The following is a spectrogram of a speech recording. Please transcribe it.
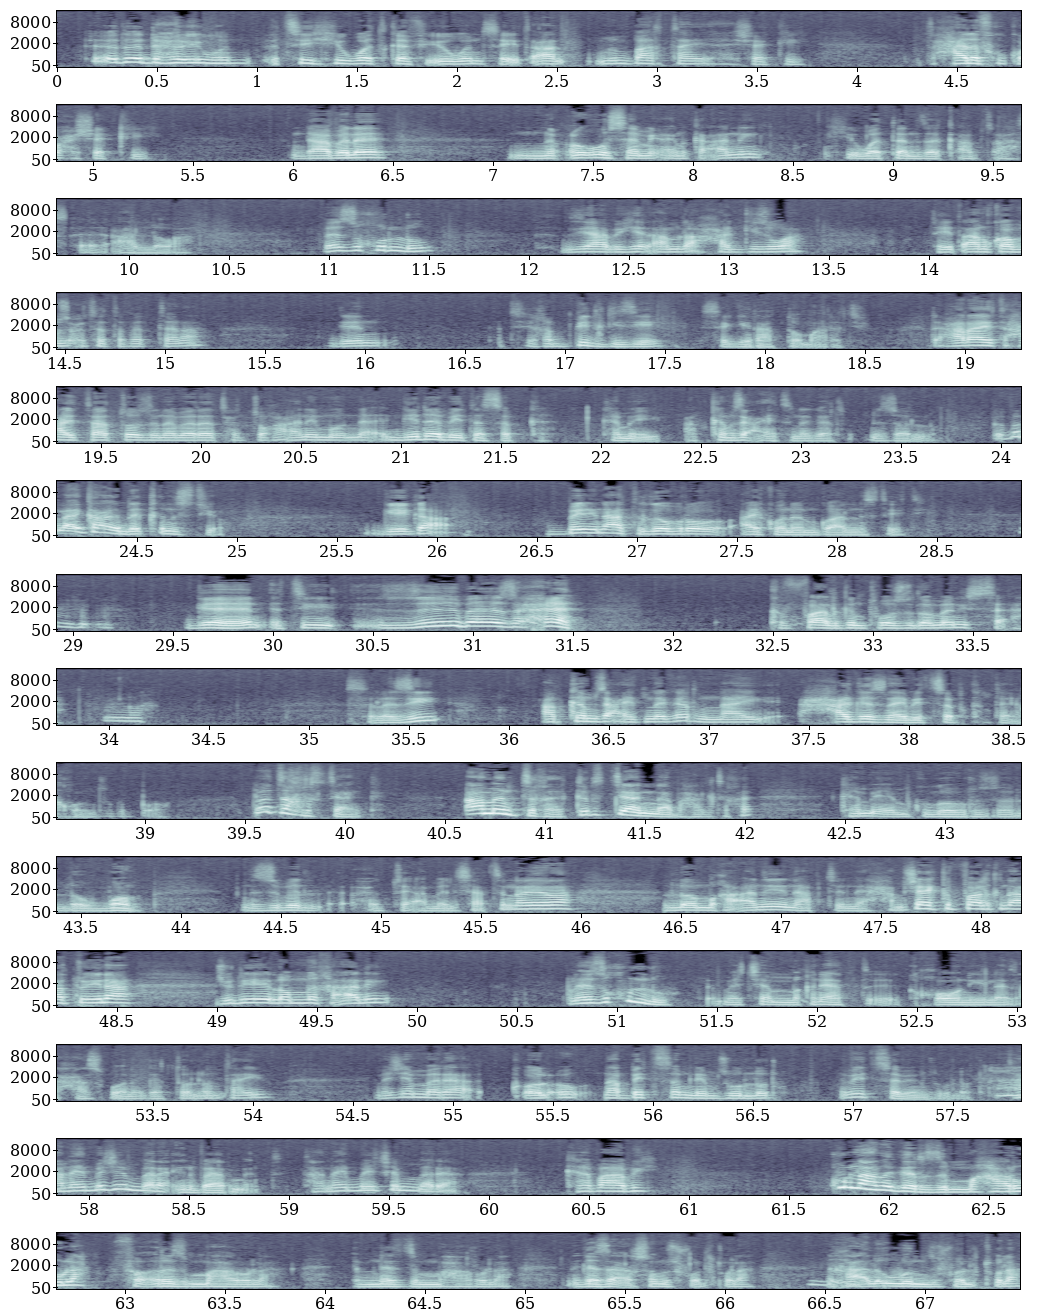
ደድሕሪኡ ውን እቲ ሂወት ከፊኡ ውን ሰይጣን ምንባር ታይ ይሕሸኪ ዝሓለፍኪ እኮ ሕሸኪ እንዳበለ ንዕኡ ሰሚዐን ከኣ ሂወተን ዘቃብጻ ኣለዋ በዚ ኩሉ እግዚኣብሄር ኣምላክ ሓጊዝዋ ሰይጣን እኳ ብዙሕ ተተፈተና ግን እቲ ከቢድ ግዜ ሰጊራቶ ማለት እዩ። ዳሕራይ እቲ ሓቲታቶ ዝነበረት ሕቶ ከኣ ግደ ቤተሰብከ ከመይ እዩ ኣብ ከምዚ ዓይነት ነገር ንዘሎ ብፍላይ ከኣ ደቂ ኣንስትዮ ጌጋ በይና ትገብሮ ኣይኮነን ጓል ኣንስተይቲ ግን እቲ ዝበዝሐ ክፋል ግን ትወስዶ መን እዩ ሰያ ስለዚ ኣብ ከምዚ ዓይነት ነገር ናይ ሓገዝ ናይ ቤተሰብ ክንታይ ይኸውን ዝግብኦ ቤተክርስትያን ከ ኣመንቲ ከ ክርስትያን እና በሃልቲ ከ ከመይ እዮም ክገብሩ ዘለዎም ንዝብል ሕቶ እያ መሊሳትና ነራ ሎሚ ከዓኒ ናብቲ ናይ ሓምሻይ ክፋል ክንኣቱ ኢና ጁድየ ሎሚ ከዓኒ ነዚ ኩሉ መቸም ምኽንያት ክኸውን ኢለ ዝሓስቦ ነገር ተሎ እንታይ እዩ መጀመርያ ቆልዑ ናብ ቤተሰብ እንድዮም ዝውለዱ ንቤተሰብ እዮም ዝውለዱ እታ ናይ መጀመርያ ኢንቫይሮንመንት እታ ናይ መጀመርያ ከባቢ ኩላ ነገር ዝመሃሩላ ፍቕሪ ዝመሃሩላ እምነት ዝመሃሩላ ንገዛእ ርሶም ዝፈልጡላ ንካልእ እውን ዝፈልጡላ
